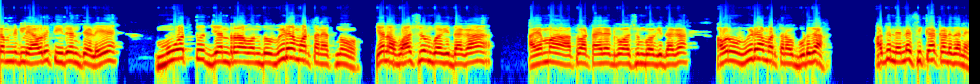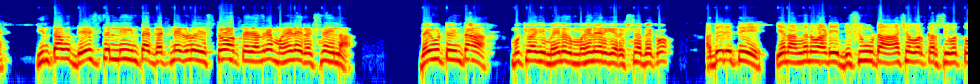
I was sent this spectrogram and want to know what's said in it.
ಕಂಪ್ನಿಗಳು ಯಾವ ರೀತಿ ಇದೆ ಅಂತೇಳಿ ಮೂವತ್ತು ಜನರ ಒಂದು ವಿಡಿಯೋ ಮಾಡ್ತಾನೆ ಅತ್ನು ಏನೋ ವಾಶ್ರೂಮ್ಗೆ ಹೋಗಿದ್ದಾಗ, ಅಯ್ಯಮ್ಮ ಅಥವಾ ಟಾಯ್ಲೆಟ್ಗೆ ವಾಶ್ರೂಮ್ಗೆ ಹೋಗಿದ್ದಾಗ ಅವರು ವಿಡಿಯೋ ಮಾಡ್ತಾನೆ ಒಬ್ಬ ಹುಡುಗ. ಅದು ನೆನ್ನೆ ಸಿಕ್ಕಾಕೊಂಡಿದ್ದಾನೆ. ಇಂಥವು ದೇಶದಲ್ಲಿ ಇಂಥ ಘಟನೆಗಳು ಎಷ್ಟೋ ಆಗ್ತಾ ಇದೆ ಅಂದರೆ ಮಹಿಳೆ ರಕ್ಷಣೆ ಇಲ್ಲ. ದಯವಿಟ್ಟು ಇಂಥ ಮುಖ್ಯವಾಗಿ ಮಹಿಳೆ, ಮಹಿಳೆಯರಿಗೆ ರಕ್ಷಣೆ ಬೇಕು. ಅದೇ ರೀತಿ ಏನು ಅಂಗನವಾಡಿ ಬಿಸಿ ಊಟ ಆಶಾ ವರ್ಕರ್ಸ್ ಇವತ್ತು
